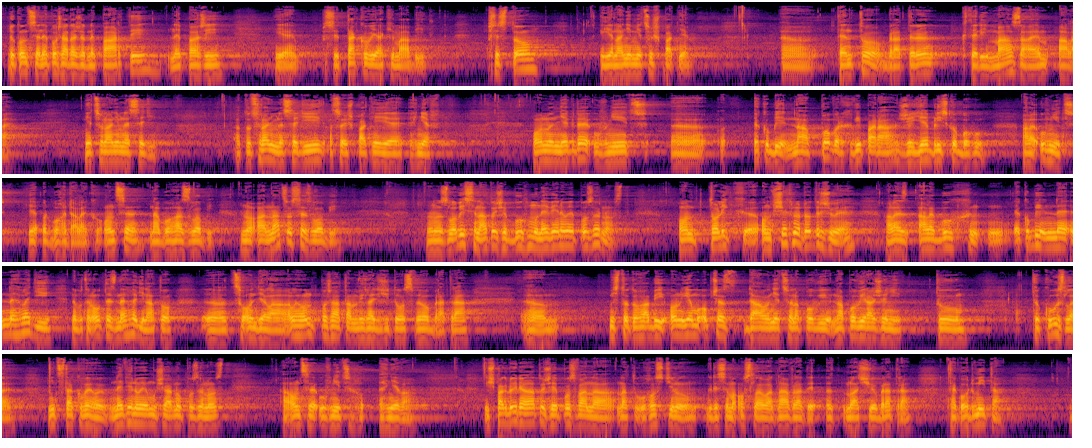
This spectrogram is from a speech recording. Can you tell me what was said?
Dokonce nepořádá žádné párty, nepaří, je prostě takový, jaký má být. Přesto je na něm něco špatně. Eh, tento bratr, který má zájem, ale něco na něm nesedí. A to, co na něm nesedí a co je špatně, je hněv. on někde uvnitř, eh, jakoby na povrch vypadá, že je blízko Bohu, ale uvnitř je od Boha daleko. On se na Boha zlobí. No a na co se zlobí? No, zlobí se na to, že Bůh mu nevěnuje pozornost. On, tolik, on všechno dodržuje, ale, ale Bůh jakoby ne, nehledí, nebo ten otec nehledí na to, eh, co on dělá, ale on pořád tam vyhledí toho svého bratra. Ehm, místo toho, aby on jemu občas dal něco na, pový, na povyražení, tu, tu kůzle, nic takového, nevěnuje mu žádnou pozornost a on se uvnitř hněvá. Když pak dojde na to, že je pozvan na, na tu hostinu, kde se má oslavovat návrat eh, mladšího bratra, tak odmítá.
